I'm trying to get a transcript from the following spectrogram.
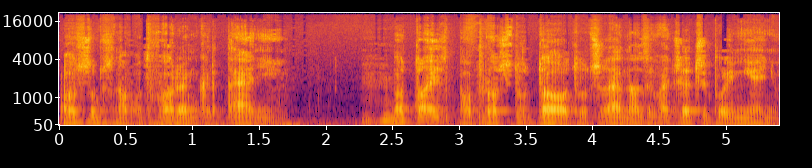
osób z nowotworem krtani, bo to jest po prostu to, to trzeba nazywać rzeczy po imieniu.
